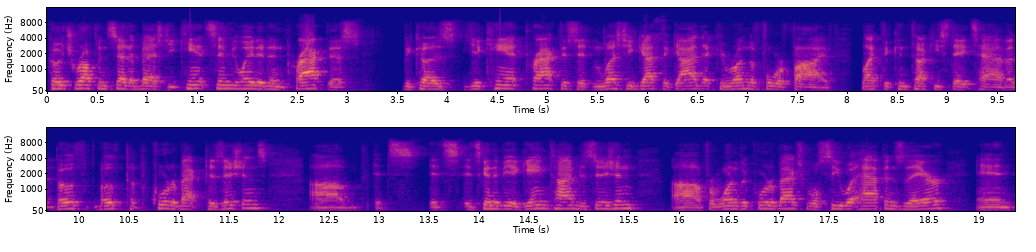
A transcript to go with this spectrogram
Coach Ruffin said it best. You can't simulate it in practice because you can't practice it unless you got the guy that can run the four or five like the Kentucky States have at both both quarterback positions. Um, it's it's it's going to be a game time decision uh, for one of the quarterbacks. We'll see what happens there, and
